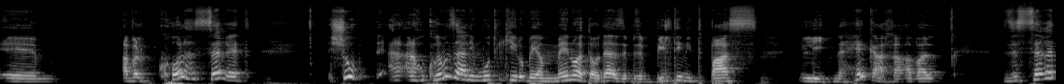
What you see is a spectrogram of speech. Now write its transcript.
אמ, אבל כל הסרט, שוב, אנחנו קוראים לזה אלימות כאילו בימינו, אתה יודע, זה, זה בלתי נתפס להתנהג ככה, אבל זה סרט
